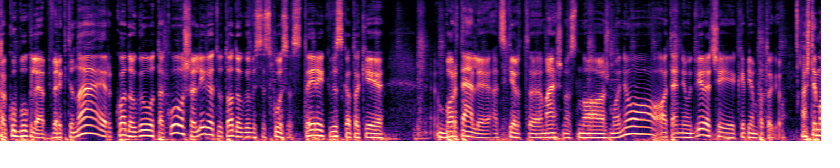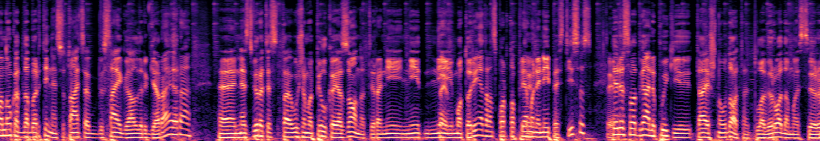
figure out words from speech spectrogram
takų būklė apverktina ir kuo daugiau takų šalygatų, tuo daugiau visi skusis. Tai reikia viską tokį bortelį atskirti mašinos nuo žmonių, o ten jau dviračiai, kaip jiem patogiau. Aš tai manau, kad dabartinė situacija visai gal ir gera yra, e, nes dviratis tą užima pilkąją zoną, tai yra nei, nei, nei Taip. motorinė transporto priemonė, nei pėstysis. Taip. Ir jis vad gali puikiai tą išnaudoti, plaviruodamas ir,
